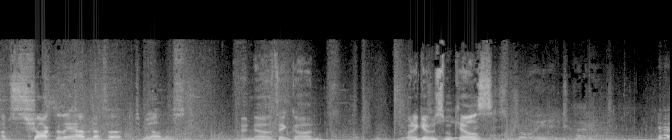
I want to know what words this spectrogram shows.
I'm shocked that they have enough health, to be honest. I know, thank God. Want to give him some kills? Destroyed a turret. Yeah,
